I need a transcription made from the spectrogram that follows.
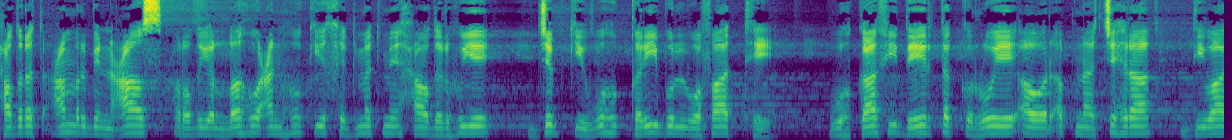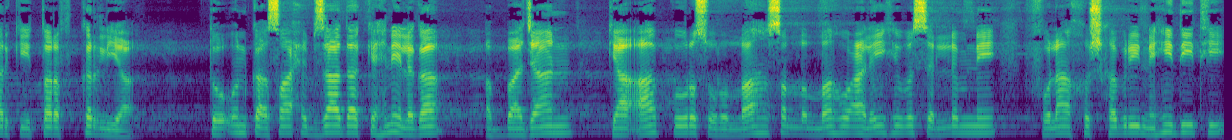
حضرت عمر بن عاص رضی اللہ عنہ کی خدمت میں حاضر ہوئے جبکہ وہ قریب الوفات تھے۔ وہ کافی دیر تک روئے اور اپنا چہرہ دیوار کی طرف کر لیا۔ تو ان کا صاحب زادہ کہنے لگا، ابا جان، کیا آپ کو رسول اللہ صلی اللہ علیہ وسلم نے فلاں خوشخبری نہیں دی تھی؟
